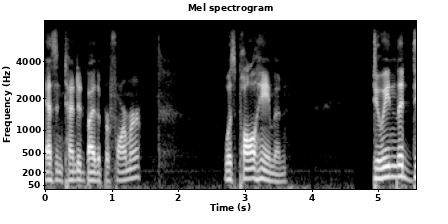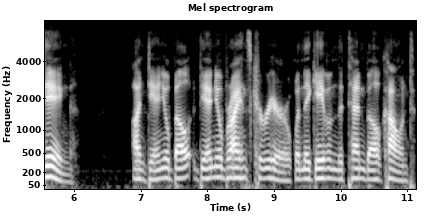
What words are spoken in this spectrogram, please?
as intended by the performer was Paul Heyman doing the ding on Daniel Bell Daniel Bryan's career when they gave him the 10 bell count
